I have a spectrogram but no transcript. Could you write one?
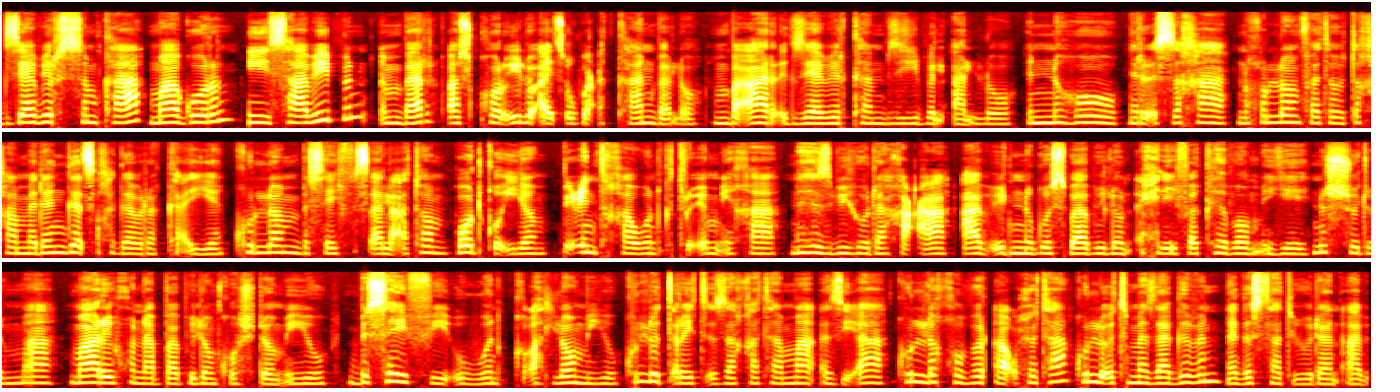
እግዚኣብሔር ስምካ ማጎርን ዪሳቢብን እምበር ጳስኮር ኢሉ ኣይጽውዐካን በሎ። እምበኣር እግዚኣብሔር ከምዚ ይብል ኣሎ፣ እንሆ፣ ንርእስኻ ንዅሎም ፈተውትኻ መደንገጺ ክገብረካ እየ፣ ኵሎም ብሰይፊ ጸላእቶም ክወድቁ እዮም፣ ብዒንትኻ እውን ክትርእዮም ኢኻ፣ ንህዝቢ ይሁዳ ኸዓ ኣብ ኢድ ንጉስ ባቢሎን እሕሊፈ ክህቦም እየ፣ ንሱ ድማ ማሪኹ ናብ ባቢሎን ክወስዶም እዩ፣ ብሰይፊ እውን ክቐትሎም እዩ፣ ኵሉ ጥሪት እዛ ኸተማ እዚኣ፣ ኵሉ ኽቡር ኣቝሑታ፣ ኵሉ እቲ መዛግብን ነገስታት ይሁዳን ኣብ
